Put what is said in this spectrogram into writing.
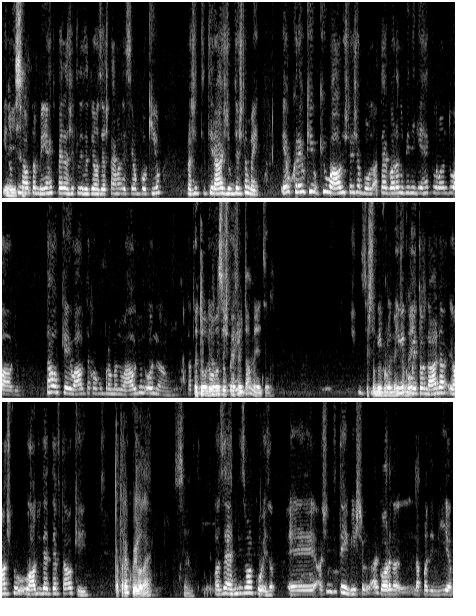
E no Isso. final também a gente pede a gentileza de Osés permanecer um pouquinho para a gente tirar as dúvidas também. Eu creio que, que o áudio esteja bom. Até agora eu não vi ninguém reclamando do áudio. Tá ok o áudio? Tá com algum problema no áudio ou não? Tá eu estou ouvindo vocês bem? perfeitamente. Vocês estão me ouvindo bem ninguém também? comentou nada. Eu acho que o áudio deve, deve estar tá ok. Tá tranquilo, né? Sim. Ô Zé, me diz uma coisa. É, a gente tem visto agora na, na pandemia,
